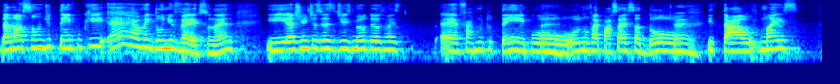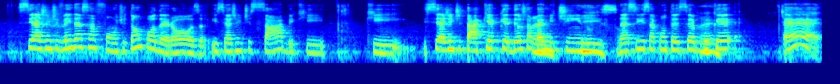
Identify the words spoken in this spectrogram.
da noção de tempo que é realmente do universo, né? E a gente às vezes diz, meu Deus, mas é, faz muito tempo, é. ou, ou, não vai passar essa dor é. e tal. Mas se a gente vem dessa fonte tão poderosa e se a gente sabe que, que se a gente está aqui é porque Deus está é. permitindo, isso. né? Se isso acontecer, é porque é,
